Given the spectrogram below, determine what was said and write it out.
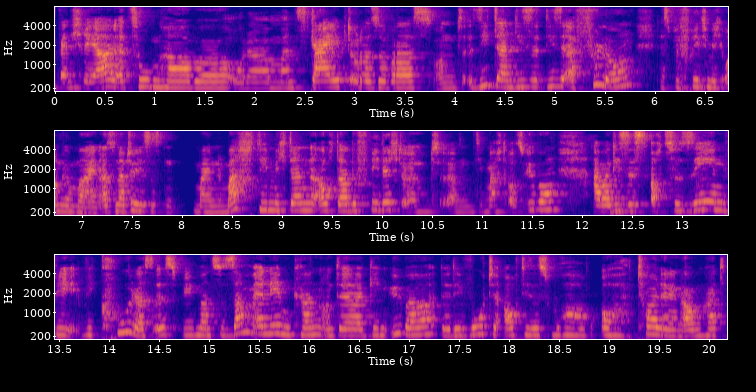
wenn ich real erzogen habe oder man skypt oder sowas und sieht dann diese, diese Erfüllung, das befriedigt mich ungemein. Also natürlich ist es meine Macht, die mich dann auch da befriedigt und ähm, die Machtausübung, aber dieses auch zu sehen, wie, wie cool das ist, wie man zusammen erleben kann und der Gegenüber, der Devote, auch dieses Wow, oh, toll in den Augen hat,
